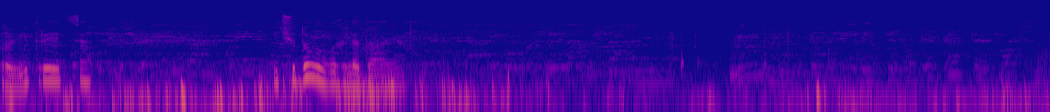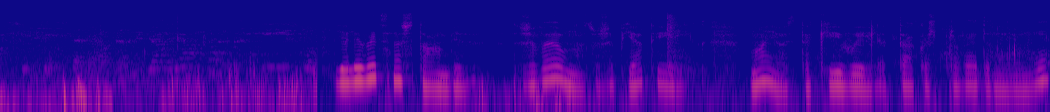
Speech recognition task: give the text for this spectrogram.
провітрюється і чудово виглядає. Ялівець на штамбі. Живе у нас уже п'ятий рік. Має ось такий вигляд. Також проведена йому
